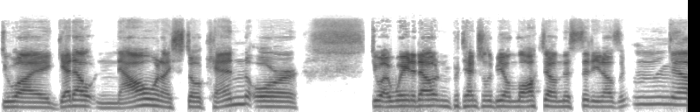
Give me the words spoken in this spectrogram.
do I get out now when I still can, or do I wait it out and potentially be on lockdown this city? And I was like, mm, yeah,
